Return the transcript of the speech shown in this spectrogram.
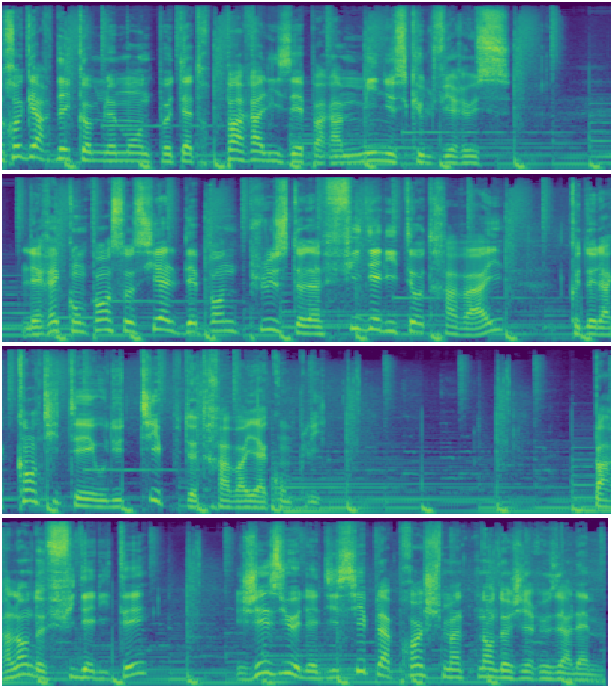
Regardez comme le monde peut être paralysé par un minuscule virus. Les récompenses au ciel dépendent plus de la fidélité au travail que de la quantité ou du type de travail accompli. Parlant de fidélité, Jésus et les disciples approchent maintenant de Jérusalem.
